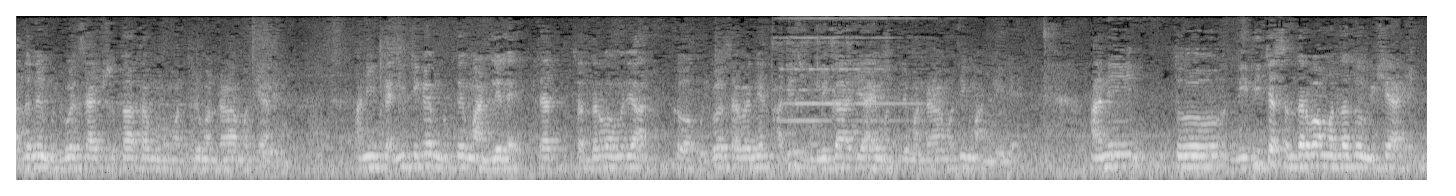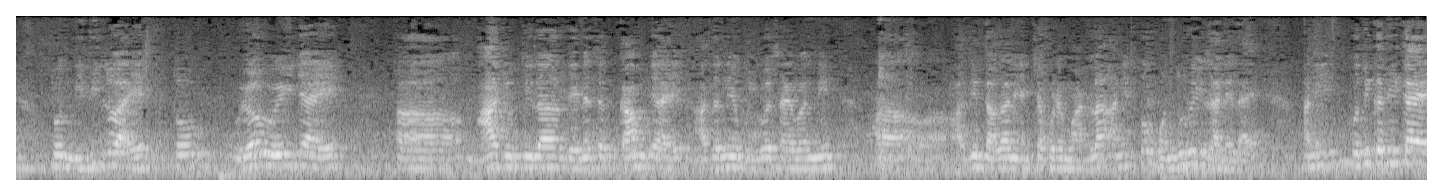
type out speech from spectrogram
आदरणीय भुजबळ साहेब सुद्धा आता मंत्रिमंडळामध्ये आहेत. आणि त्यांनी जे काही मुद्दे मांडलेले आहेत त्या संदर्भामध्ये आ- भुजबळ साहेबांनी आधीच भूमिका जी आहे मंत्रिमंडळामध्ये मांडलेली आहे. आणि तो निधीच्या संदर्भामधला जो विषय आहे तो निधी जो आहे तो वेळोवेळी जे आहे महाज्योतीला देण्याचं काम जे आहे आदरणीय भुजबळ साहेबांनी अजितदादा दादाने यांच्यापुढे मांडला आणि तो मंजूरही झालेला आहे. आणि कधी कधी काय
